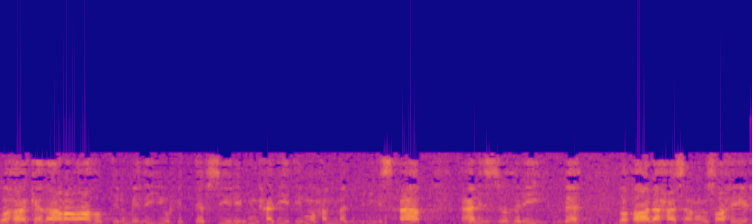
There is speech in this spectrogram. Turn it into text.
وهكذا رواه الترمذي في التفسير من حديث محمد بن إسحاق عن الزهري به. وقال حسن صحيح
